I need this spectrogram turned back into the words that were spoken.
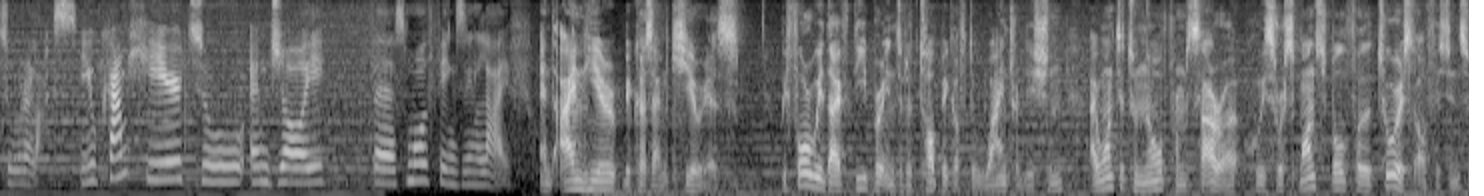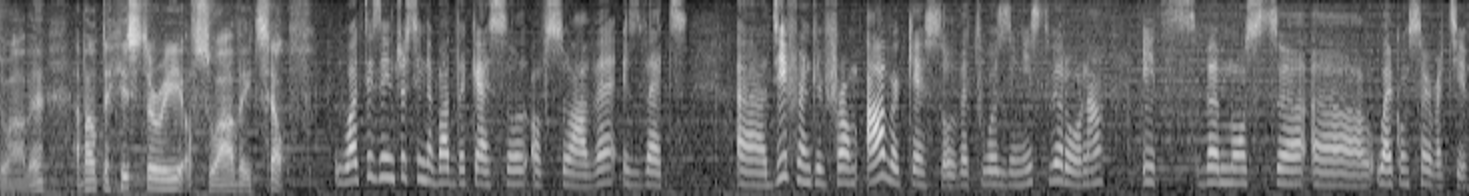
to relax. You come here to enjoy the small things in life. And I'm here because I'm curious. Before we dive deeper into the topic of the wine tradition, I wanted to know from Sarah, who is responsible for the tourist office in Soave, about the history of Soave itself. What is interesting about the castle of Soave is that, uh, differently from our castle that was in East Verona, it's the most uh, uh, well conservative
